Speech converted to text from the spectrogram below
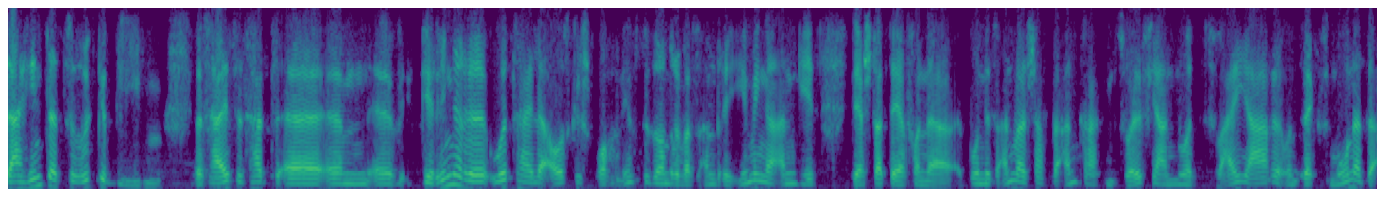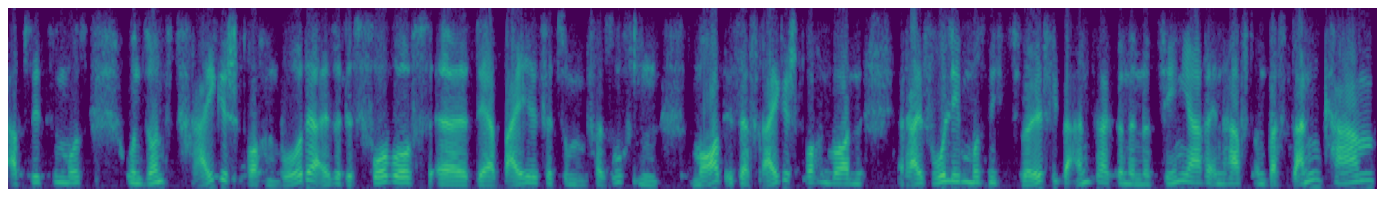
dahinter zurückgeblieben. Das heißt, es hat äh, ähm, äh, geringere Urteile ausgesprochen, insbesondere was André Eminger angeht, der statt der von der Bundesanwaltschaft beantragten zwölf Jahren nur zwei Jahre und sechs Monate absitzen muss und sonst freigesprochen wurde. Also des Vorwurfs äh, der Beihilfe zum versuchten Mord ist er freigesprochen worden. Ralf Wohleben muss nicht zwölf wie beantragt, sondern nur zehn Jahre in Haft. Und was dann kam,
